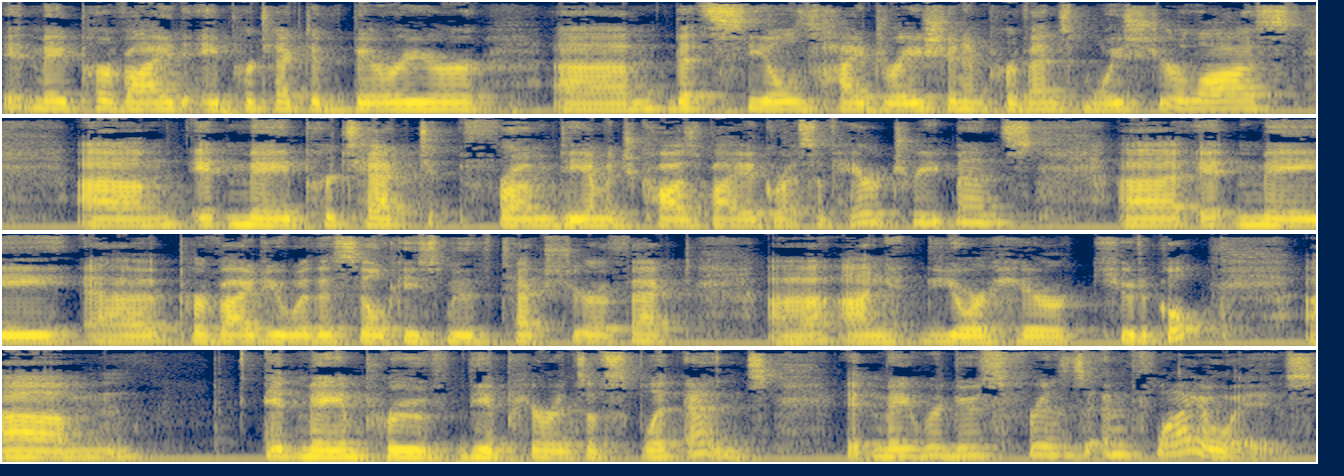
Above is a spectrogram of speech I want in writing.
It may provide a protective barrier um, that seals hydration and prevents moisture loss. Um, it may protect from damage caused by aggressive hair treatments. Uh, it may uh, provide you with a silky smooth texture effect uh, on your hair cuticle. Um, it may improve the appearance of split ends. It may reduce frizz and flyaways.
